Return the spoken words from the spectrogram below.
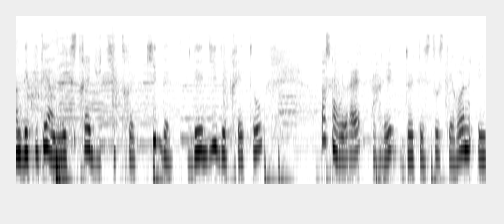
D'écouter un extrait du titre Kid d'Eddie de Preto parce qu'on voudrait parler de testostérone et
